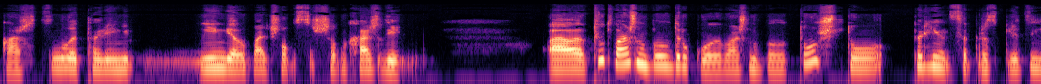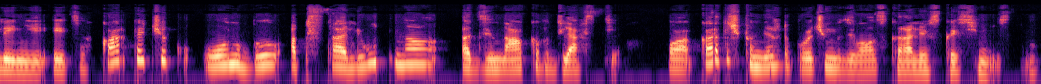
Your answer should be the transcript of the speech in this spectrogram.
кажется. Ну, это не, не имело большого совершенно хождения. А тут важно было другое. Важно было то, что принцип распределения этих карточек, он был абсолютно одинаков для всех. По карточкам, между прочим, надевалось королевское семейство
